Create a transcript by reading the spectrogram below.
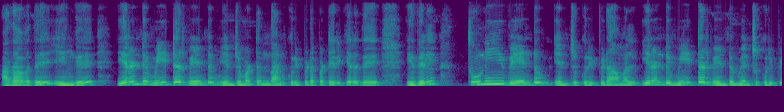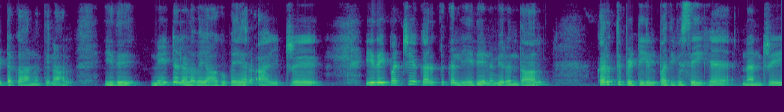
அதாவது இங்கு இரண்டு மீட்டர் வேண்டும் என்று மட்டும்தான் குறிப்பிடப்பட்டிருக்கிறது. இதில் துணி வேண்டும் என்று குறிப்பிடாமல் இரண்டு மீட்டர் வேண்டும் என்று குறிப்பிட்ட காரணத்தினால் இது நீட்டல் அளவை ஆகு பெயர் ஆயிற்று. இதை பற்றிய கருத்துக்கள் ஏதேனும் இருந்தால் கருத்து பெட்டியில் பதிவு செய்க. நன்றி.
